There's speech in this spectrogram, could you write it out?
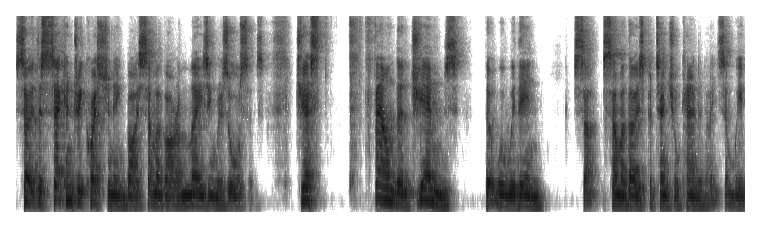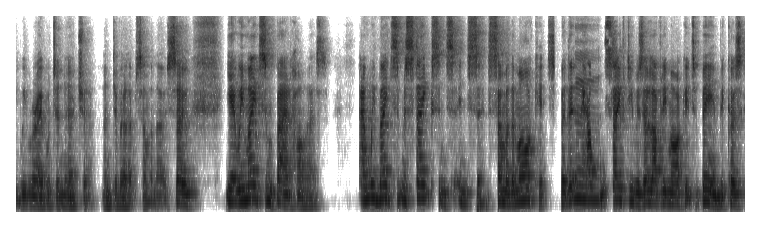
so the secondary questioning by some of our amazing resources just found the gems that were within so, some of those potential candidates, and we we were able to nurture and develop some of those. So, yeah, we made some bad hires, and we made some mistakes in in some of the markets. But mm. health and safety was a lovely market to be in because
